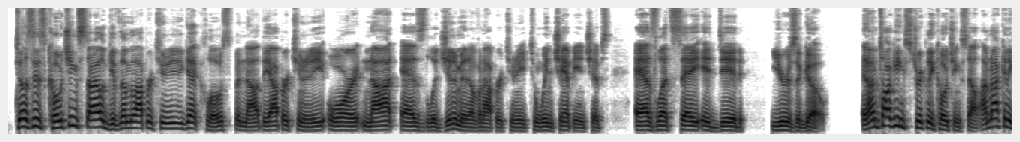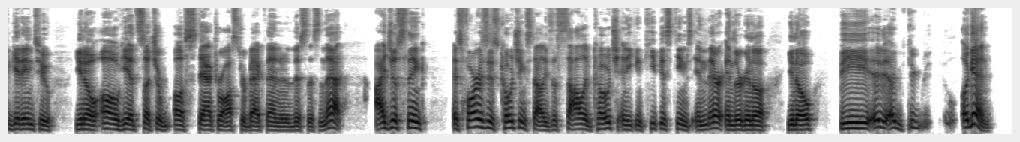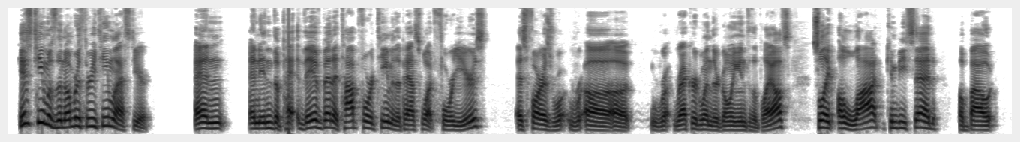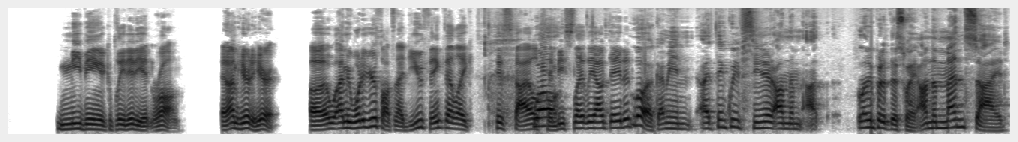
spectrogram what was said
does his coaching style give them the opportunity to get close, but not the opportunity or not as legitimate of an opportunity to win championships as, let's say, it did years ago? And I'm talking strictly coaching style. I'm not going to get into, you know, oh, he had such a, a stacked roster back then, or this, this, and that. I just think, as far as his coaching style, he's a solid coach and he can keep his teams in there and they're going to, you know, be, uh, again, his team was the number three team last year and and in the they have been a top four team in the past what four years as far as uh, uh record when they're going into the playoffs. So like a lot can be said about me being a complete idiot and wrong, and I'm here to hear it. Uh, I mean, what are your thoughts on that? Do you think that like his style well, can be slightly outdated? Look, I mean, I think we've seen it on the. Uh, let me put it this way: on the men's side,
